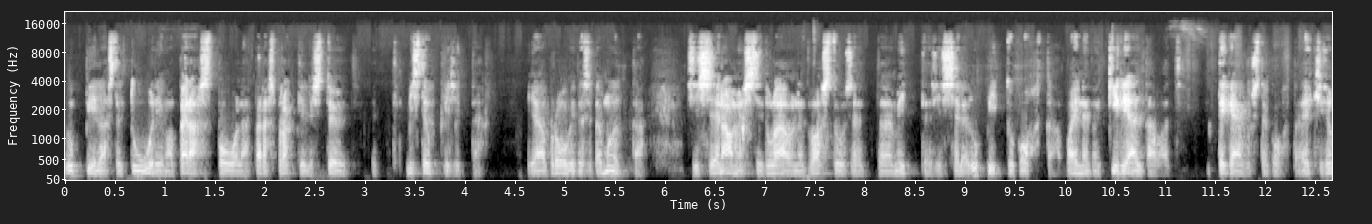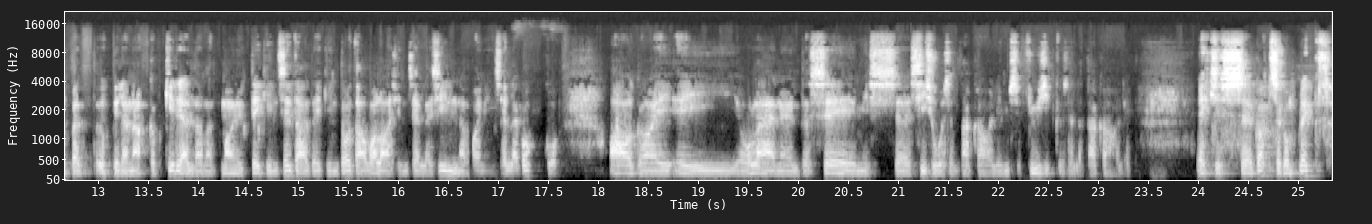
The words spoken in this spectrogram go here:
õpilastelt uurima pärastpoole, pärast praktilist tööd, et mis te õppisite ja proovida seda mõõta, siis enamasti tulevad need vastused äh, mitte siis selle õpitu kohta, vaid need on kirjeldavad tegevuste kohta, ehk siis õpet-, õpilane hakkab kirjeldama, et ma nüüd tegin seda, tegin toda, valasin selle sinna, panin selle kokku. aga ei, ei ole nii-öelda see, mis sisu seal taga oli, mis füüsika selle taga oli. ehk siis katsekomplekt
